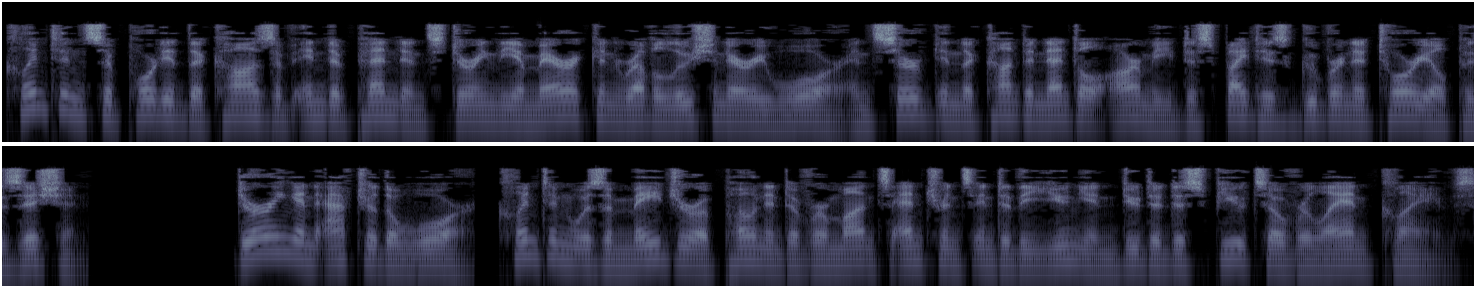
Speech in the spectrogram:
Clinton supported the cause of independence during the American Revolutionary War and served in the Continental Army despite his gubernatorial position. During and after the war, Clinton was a major opponent of Vermont's entrance into the Union due to disputes over land claims.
